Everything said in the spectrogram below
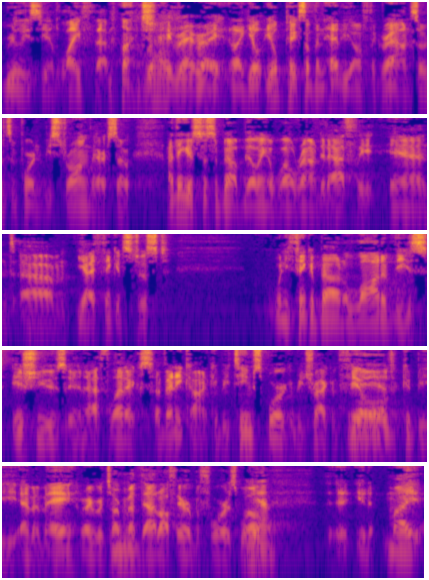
really see in life that much. Right, right, right, right. Like you'll you'll pick something heavy off the ground, so it's important to be strong there. So I think it's just about building a well-rounded athlete, and um, yeah, I think it's just when you think about a lot of these issues in athletics of any kind, it could be team sport, it could be track and field, yeah, yeah. could be MMA, right? We were talking mm-hmm. about that off air before as well. Yeah. It, it, my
